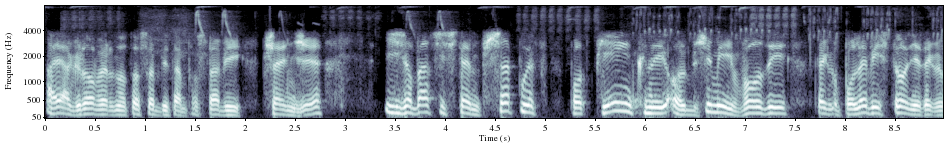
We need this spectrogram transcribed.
a jak rower, no to sobie tam postawi wszędzie i zobaczyć ten przepływ pod pięknej, olbrzymiej wody, tego po lewej stronie tego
